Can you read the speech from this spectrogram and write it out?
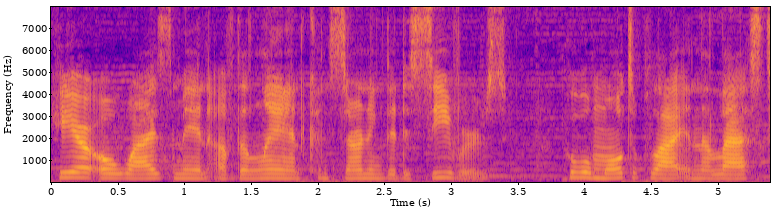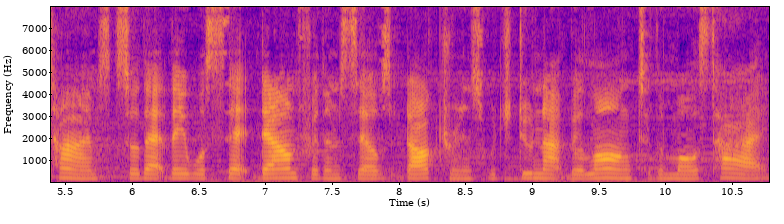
Hear, O wise men of the land, concerning the deceivers who will multiply in the last times, so that they will set down for themselves doctrines which do not belong to the Most High,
